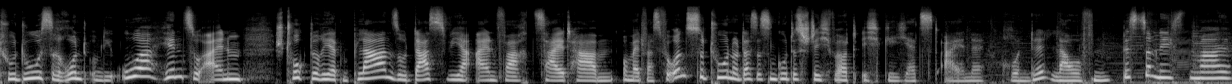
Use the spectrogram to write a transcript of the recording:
To-Dos rund um die Uhr hin zu einem strukturierten Plan, so dass wir einfach Zeit haben, um etwas für uns zu tun. Und das ist ein gutes Stichwort. Ich gehe jetzt eine Runde laufen. Bis zum nächsten Mal.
